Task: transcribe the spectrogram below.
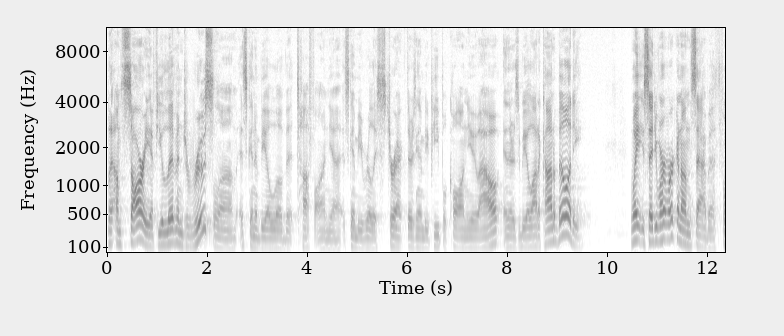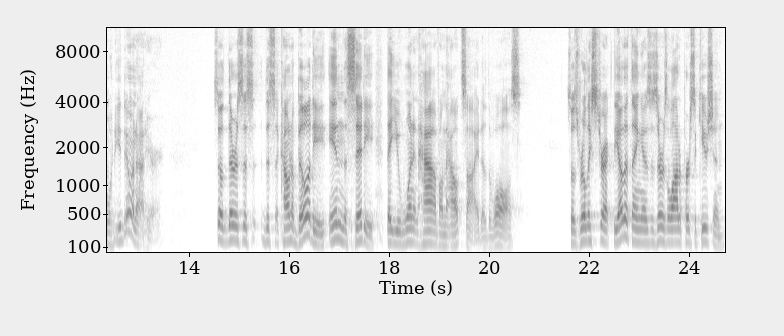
but I'm sorry, if you live in Jerusalem, it's going to be a little bit tough on you. It's going to be really strict. There's going to be people calling you out, and there's going to be a lot of accountability. Wait, you said you weren't working on the Sabbath. What are you doing out here? So there's this, this accountability in the city that you wouldn't have on the outside of the walls. So it's really strict. The other thing is, is there's a lot of persecution.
